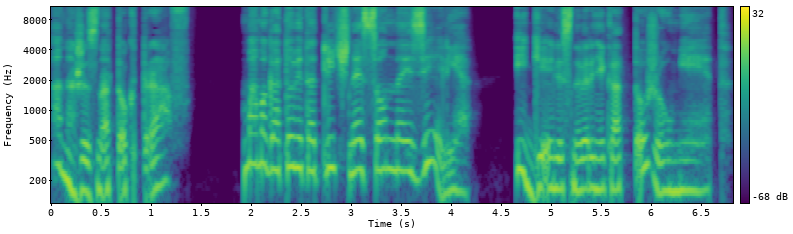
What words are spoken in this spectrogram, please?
«Она же знаток трав. Мама готовит отличное сонное зелье, и Гелис наверняка тоже умеет».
